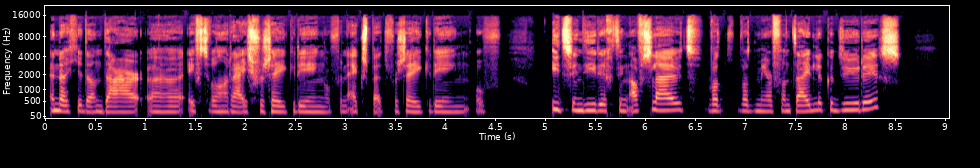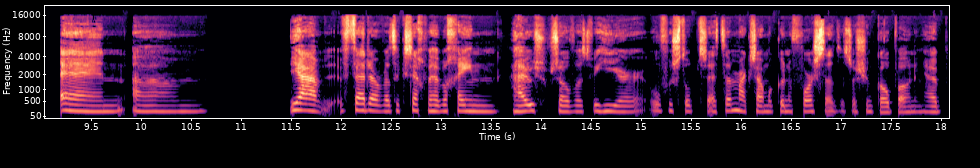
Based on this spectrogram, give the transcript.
En dat je dan daar uh, eventueel een reisverzekering of een expatverzekering of iets in die richting afsluit, wat, wat meer van tijdelijke duur is. En um, ja, verder wat ik zeg, we hebben geen huis of zo wat we hier hoeven stop te zetten. Maar ik zou me kunnen voorstellen dat als je een koopwoning hebt,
